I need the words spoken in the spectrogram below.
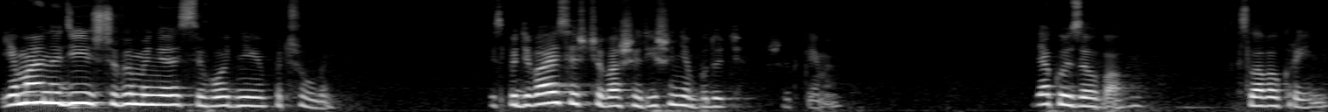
Я маю надію, що ви мене сьогодні почули. І сподіваюся, що ваші рішення будуть швидкими. Дякую за увагу. Слава Україні!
